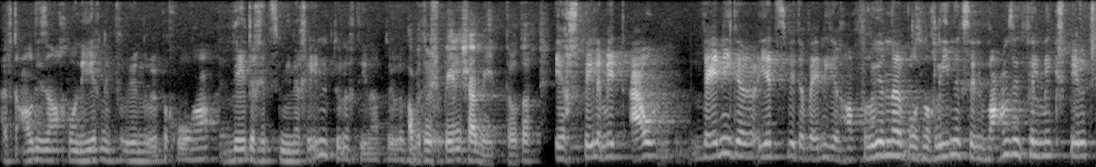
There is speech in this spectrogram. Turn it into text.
Einfach all die Sachen, die ich nicht früher bekommen habe, werde ich jetzt meinen Kindern, tue ich die natürlich Aber du spielst auch mit, oder? Ich spiele mit, auch weniger, jetzt wieder weniger. Ich habe früher, wo es noch kleiner war, wahnsinnig viel mitgespielt.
